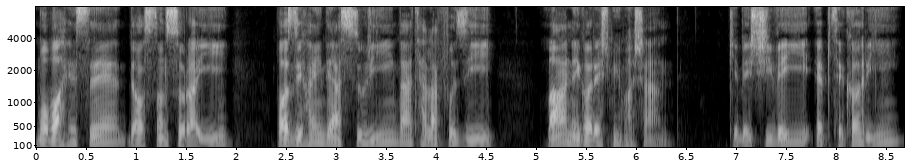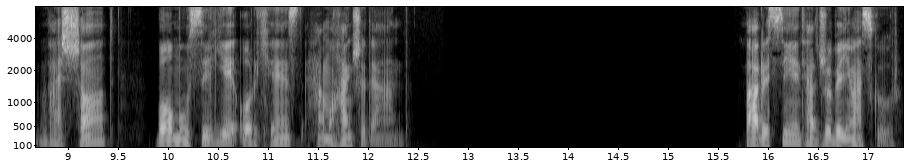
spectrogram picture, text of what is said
مباحثه، داستان سرایی، بازی های دستوری و تلفظی و نگارش می باشند که به شیوهی ابتکاری و شاد با موسیقی ارکستر هماهنگ شده اند. بررسی تجربه مذکور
